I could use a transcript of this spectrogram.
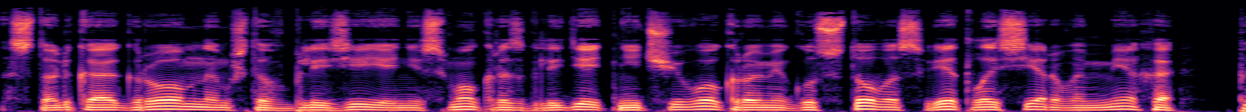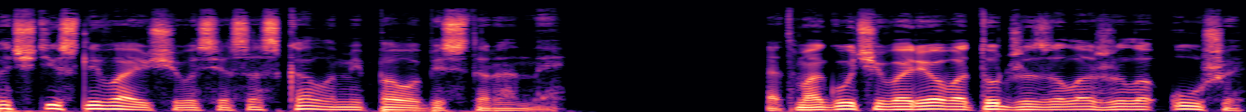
Настолько огромным, что вблизи я не смог разглядеть ничего, кроме густого светло-серого меха, почти сливающегося со скалами по обе стороны. От могучего рева тут же заложило уши,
